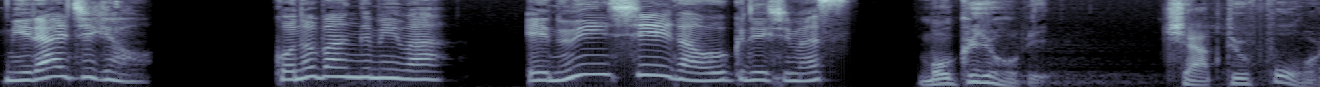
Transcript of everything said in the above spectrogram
未来授業。この番組は NEC がお送りします。木曜日 Chapter 4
